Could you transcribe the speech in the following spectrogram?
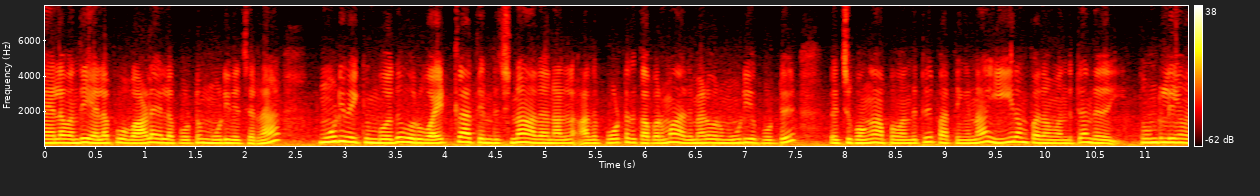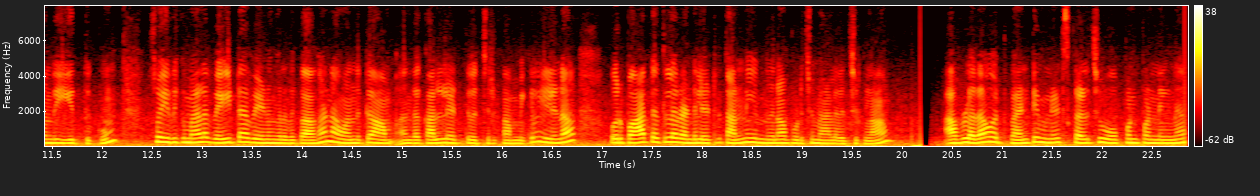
மேலே வந்து இலை போ வாழை இலை போட்டு மூடி வச்சிடுறேன். மூடி வைக்கும்போது ஒரு ஒயிட் கிளாத் இருந்துச்சுன்னா அதை நல்லா அதை போட்டதுக்கப்புறமா அது மேலே ஒரு மூடியை போட்டு வச்சுக்கோங்க. அப்போ வந்துட்டு பார்த்திங்கன்னா ஈரம் பதம் வந்துட்டு அந்த துண்டுலேயே வந்து ஈர்த்துக்கும். ஸோ இதுக்கு மேலே வெயிட்டாக வேணுங்கிறதுக்காக நான் வந்துட்டு அந்த கல் எடுத்து வச்சுருக்கேன் அம்மிக்கல். இல்லைன்னா ஒரு பாத்திரத்தில் ரெண்டு லிட்டர் தண்ணி இருந்ததுன்னா பிடிச்சி மேலே வச்சுக்கலாம். அவ்வளோதான் ஒரு டுவெண்ட்டி மினிட்ஸ் கழித்து ஓப்பன் பண்ணிங்கன்னா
